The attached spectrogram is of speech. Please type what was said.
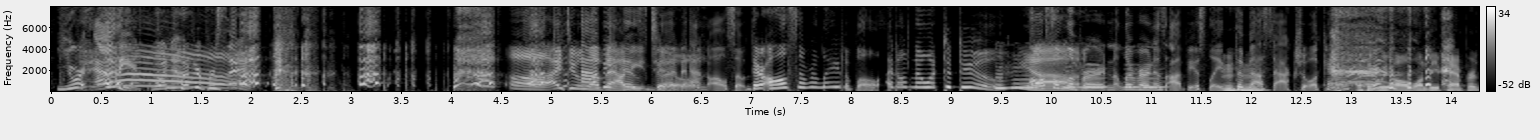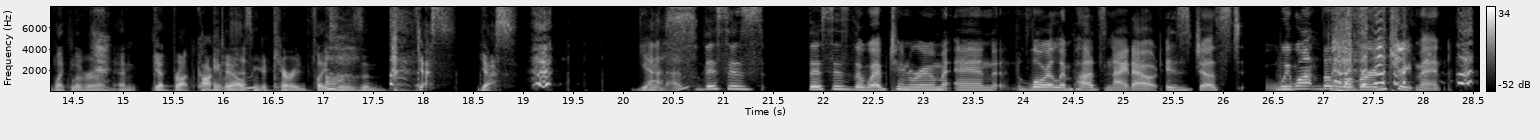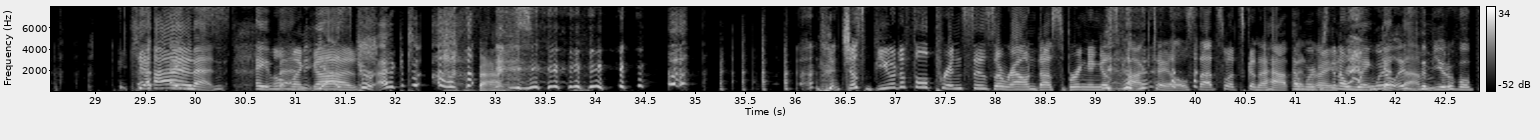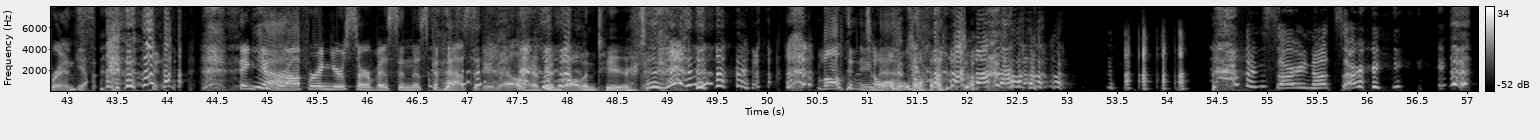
You're Abby, 100%. Oh, I do love Abby, is too. good, and also they're also relatable. I don't know what to do. Mhm. Yeah. Also, Laverne. Laverne is obviously the Mhm. best actual character. I think we all want to be pampered like Laverne and get brought cocktails Amen. and get carried places and yes, yes. yes. This is this is the webtoon room and Lore OlymPOD's night out is just we want the Laverne treatment. Yes. Amen. Amen. Oh my Yes, gosh. correct. Facts. just beautiful princes around us bringing us cocktails. That's what's going to happen. and we're just gonna wink Will at is the beautiful prince. Yeah. Thank you for offering your service in this capacity, Will. I have been volunteered. Voluntold. I'm sorry, not sorry.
